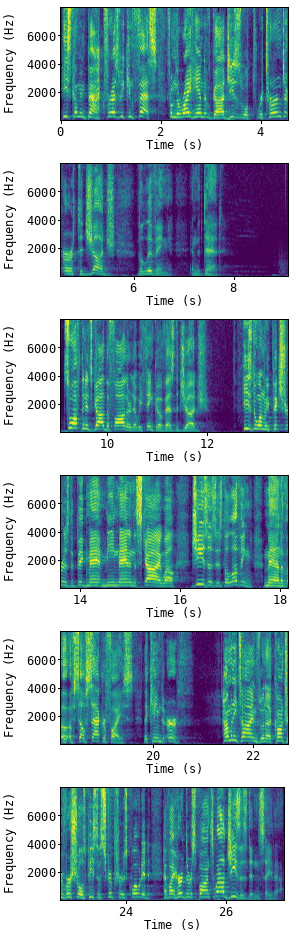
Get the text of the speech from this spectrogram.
he's coming back. For as we confess from the right hand of God, Jesus will return to earth to judge the living and the dead. So often it's God the Father that we think of as the judge. He's the one we picture as the big man, mean man in the sky, while Jesus is the loving man of, of self sacrifice that came to earth. How many times, when a controversial piece of scripture is quoted, have I heard the response, well, Jesus didn't say that?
